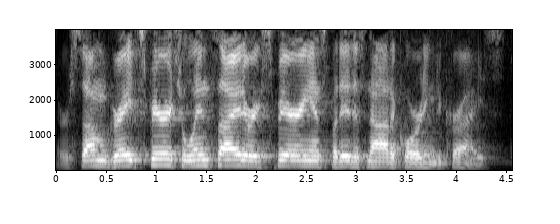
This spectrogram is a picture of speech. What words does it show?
or some great spiritual insight or experience, but it is not according to Christ.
